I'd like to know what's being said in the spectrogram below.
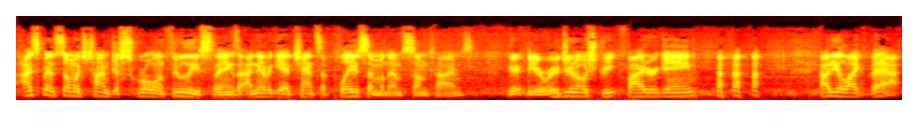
I spend so much time just scrolling through these things. I never get a chance to play some of them. Sometimes the, the original Street Fighter game. How do you like that?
